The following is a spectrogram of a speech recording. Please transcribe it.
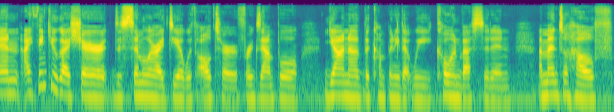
And I think you guys share this similar idea with Alter. For example, Yana, the company that we co invested in, a mental health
